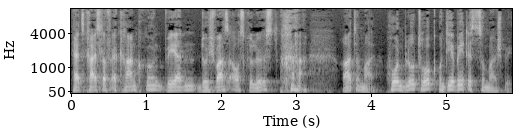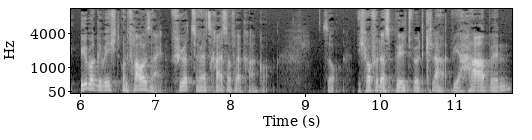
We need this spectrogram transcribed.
Herz-Kreislauf-Erkrankungen werden durch was ausgelöst? Rate mal. Hohen Blutdruck und Diabetes zum Beispiel. Übergewicht und Faulsein führt zur Herz-Kreislauf-Erkrankung. So. Ich hoffe, das Bild wird klar. Wir haben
